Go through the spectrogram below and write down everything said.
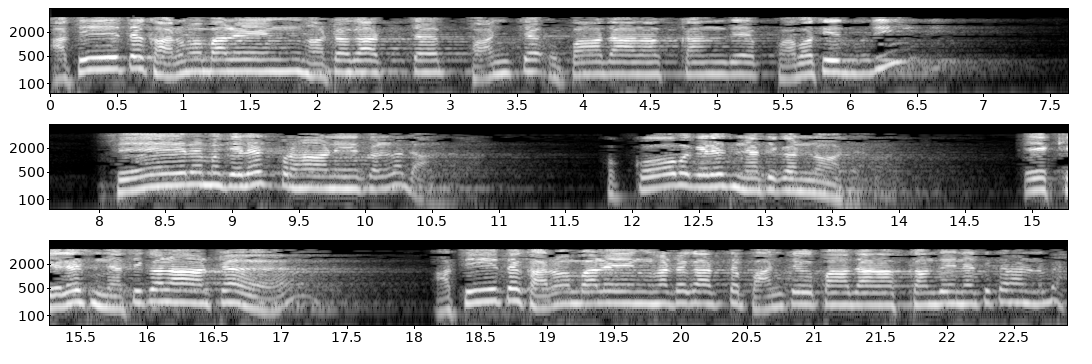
අතීත කර්ම බලයෙන් හටගත්ත පංච උපාදානස්කන්ධය පවතිද්දී සේරම කෙලෙස් ප්‍රහාණය කළා දාන්න. ඔක්කොම කෙලෙස් නැති කරනවාට. ඒ කෙලෙස් නැති කළාට අතීත කර්ම බලයෙන් හටගත්ත පංච උපාදානස්කන්ධය නැති කරන්න බෑ.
